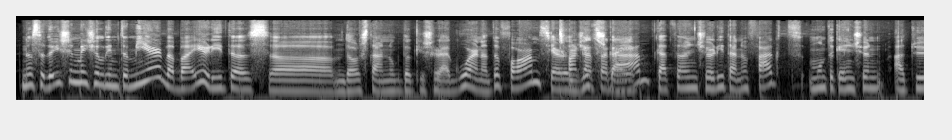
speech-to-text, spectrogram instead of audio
Nëse do ishin me qëllim të mirë, babai i Ritës uh, ndoshta nuk do kish reaguar në atë formë, sepse gjithçka, ka thënë që Rita në fakt mund të kenë qenë aty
